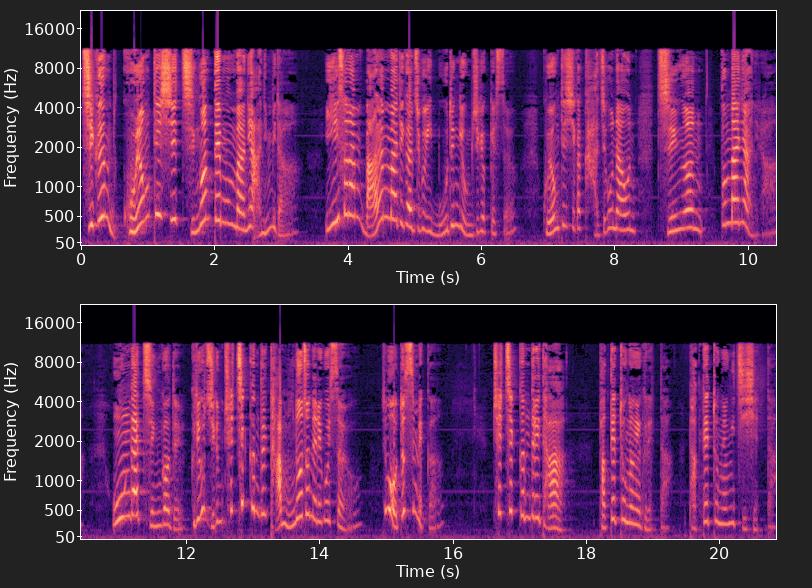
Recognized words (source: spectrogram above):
지금 고영태 씨 증언 때문만이 아닙니다. 이 사람 말 한마디 가지고 이 모든 게 움직였겠어요? 고영태 씨가 가지고 나온 증언 뿐만이 아니라 온갖 증거들 그리고 지금 최측근들 다 무너져 내리고 있어요. 지금 어떻습니까? 최측근들이 다 박 대통령이 그랬다. 박 대통령이 지시했다.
